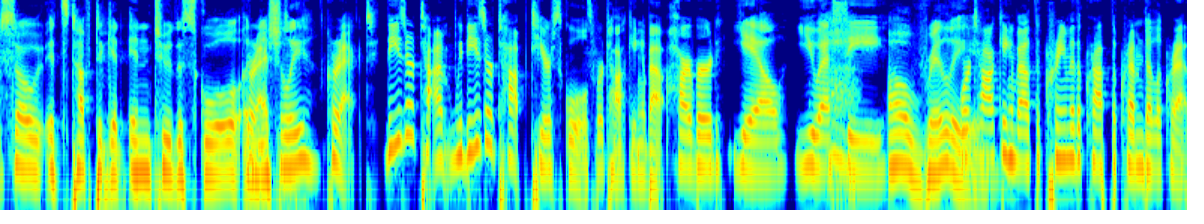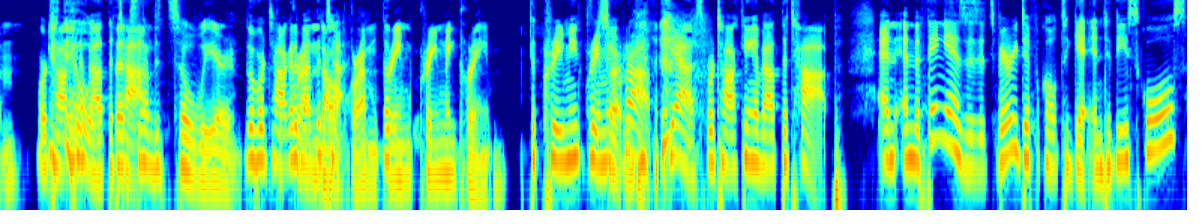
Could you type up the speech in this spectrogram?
So it's tough to get into the school Correct. initially. Correct. These are top these are top tier schools. We're talking about Harvard, Yale, USC. Oh, really? We're talking about the cream of the crop, the creme de la creme. We're talking Ew, about the that top. sounded so weird. but we're talking about the de la top. creme, the- cream, creamy cream. the creamy creamy Sorry. crop yes we're talking about the top and and the thing is is it's very difficult to get into these schools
